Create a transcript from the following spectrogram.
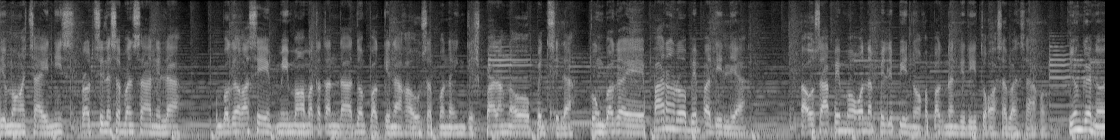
Yung mga Chinese, proud sila sa bansa nila. Kumbaga kasi may mga matatanda doon pag kinakausap mo na English parang na-open sila. Kumbaga eh parang Robin Padilla. Kausapin mo ako ng Pilipino kapag nandito ka sa bansa ko. Yung ganun.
